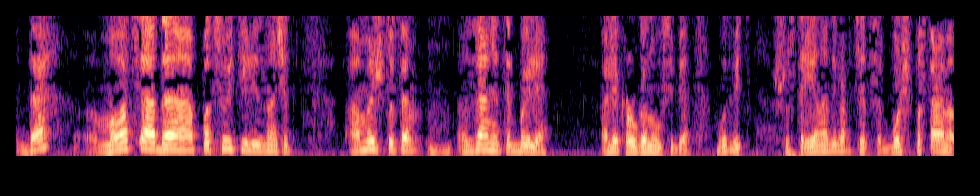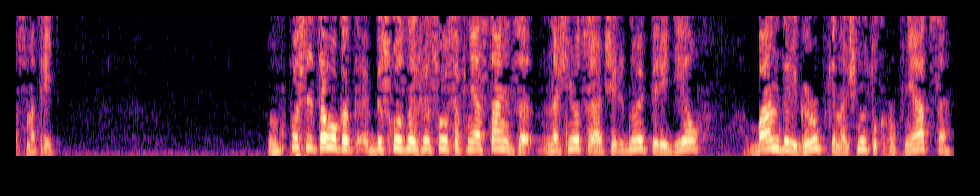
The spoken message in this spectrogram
Да? Молодца, да, подсуетили, значит. А мы что-то заняты были. Олег руганул себя. Вот ведь, шустрее надо вертеться, больше по сторонам смотреть. После того, как бесхозных ресурсов не останется, начнется очередной передел. Банды и группки начнут укрупняться,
